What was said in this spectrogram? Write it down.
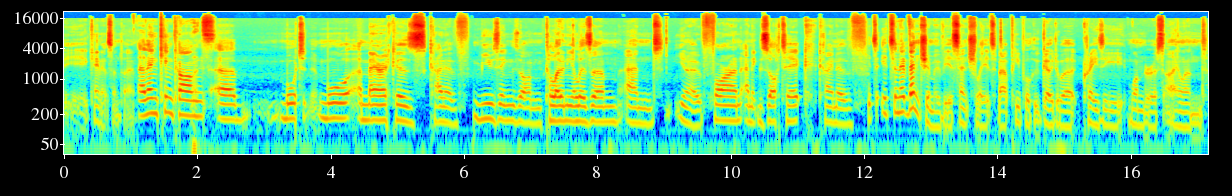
it came out sometime, and then King Kong. Uh, more to, more America's kind of musings on colonialism and you know foreign and exotic kind of it's it's an adventure movie essentially. It's about people who go to a crazy wondrous island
